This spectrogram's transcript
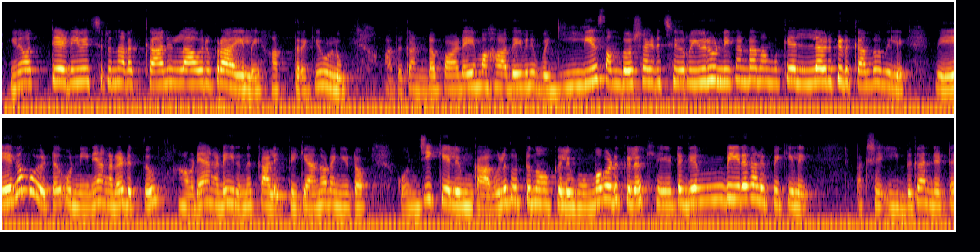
ഇങ്ങനെ ഒറ്റയടി വെച്ചിട്ട് നടക്കാനുള്ള ആ ഒരു പ്രായമല്ലേ അത്രയ്ക്കേ ഉള്ളൂ. അത് കണ്ടപാടെ മഹാദേവന് വലിയ സന്തോഷമായിട്ട് ചെറിയൊരു ഉണ്ണി കണ്ടാൽ നമുക്ക് എല്ലാവർക്കും എടുക്കാൻ തോന്നില്ലേ? വേഗം പോയിട്ട് ഉണ്ണീനെ അങ്ങടെ എടുത്തു അവിടെ അങ്ങടെ ഇരുന്ന് കളിപ്പിക്കാൻ തുടങ്ങിട്ടോ. കൊഞ്ചിക്കലും കവിൾ തൊട്ട് നോക്കലും ഉമ്മ കൊടുക്കലും ഒക്കെ ആയിട്ട് ഗംഭീര കളിപ്പിക്കലേ. പക്ഷെ ഇത് കണ്ടിട്ട്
